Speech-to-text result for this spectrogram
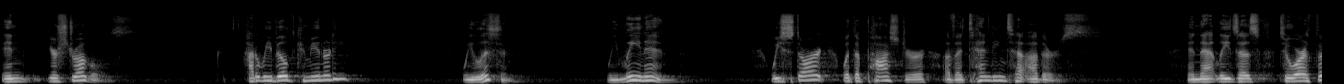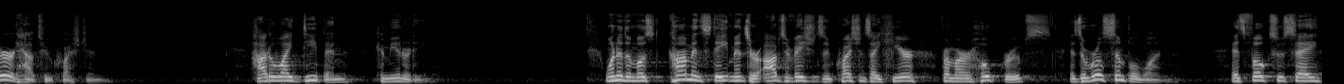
in your struggles. How do we build community? We listen, we lean in. We start with the posture of attending to others. And that leads us to our third how to question How do I deepen community? One of the most common statements or observations and questions I hear from our hope groups is a real simple one. It's folks who say,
